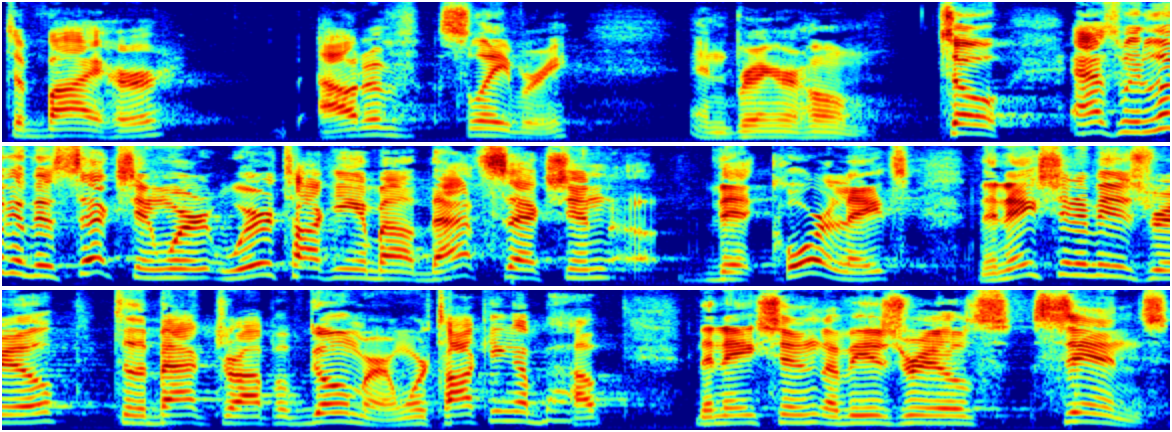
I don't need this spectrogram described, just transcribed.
to buy her out of slavery and bring her home. So, as we look at this section, we're, we're talking about that section uh, that correlates the nation of Israel to the backdrop of Gomer. And we're talking about the nation of Israel's sins.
